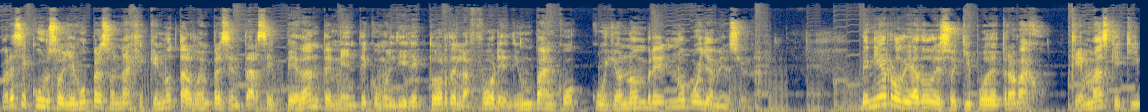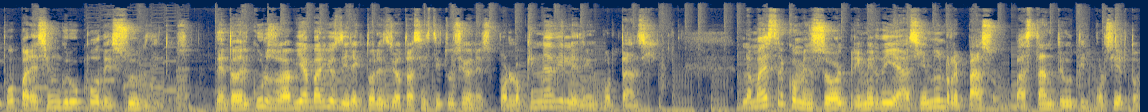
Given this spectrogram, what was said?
Para ese curso llegó un personaje que no tardó en presentarse pedantemente como el director de la FORE de un banco cuyo nombre no voy a mencionar. Venía rodeado de su equipo de trabajo, que más que equipo parecía un grupo de súbditos. Dentro del curso había varios directores de otras instituciones, por lo que nadie le dio importancia. La maestra comenzó el primer día haciendo un repaso, bastante útil por cierto,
